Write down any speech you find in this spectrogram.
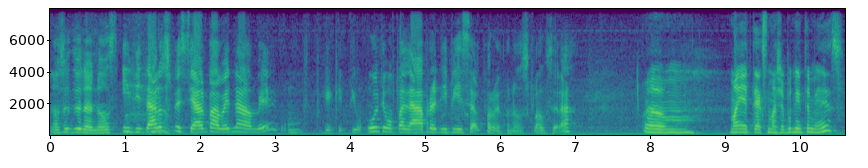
Nós nos invitaram especial para ver nome, que, que tem uma última palavra de visa para que nos clausurar. Um, mijn tekst maar bonita mesmo.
